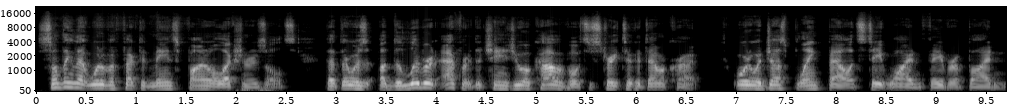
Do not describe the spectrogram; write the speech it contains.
something that would have affected Maine's final election results, that there was a deliberate effort to change UOCAVA votes to straight ticket Democrat, or to adjust blank ballots statewide in favor of Biden.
